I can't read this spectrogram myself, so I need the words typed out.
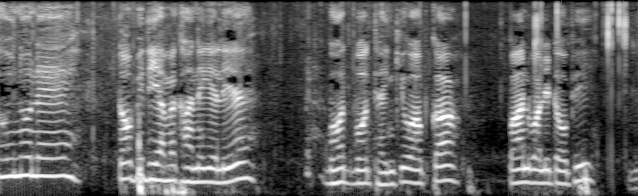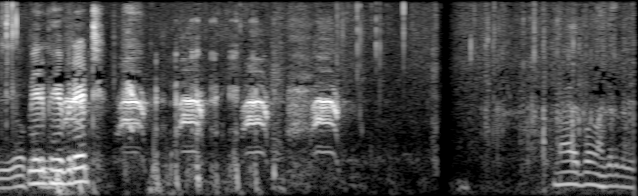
तो इन्होंने टॉफ़ी दिया हमें खाने के लिए। बहुत बहुत थैंक यू आपका। पान वाली टॉफ़ी, मेरी फेवरेट मैं वो हाजिर कर दी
